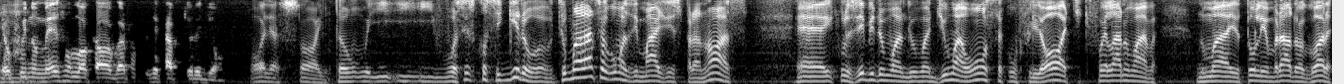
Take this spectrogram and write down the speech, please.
Eu Hum. fui no mesmo local agora para fazer captura de onça. Olha só, então, e, e- vocês conseguiram. Tu mandasse algumas imagens para nós, é, inclusive de uma, de, uma, de uma onça com filhote, que foi lá numa. numa eu tô lembrado agora,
